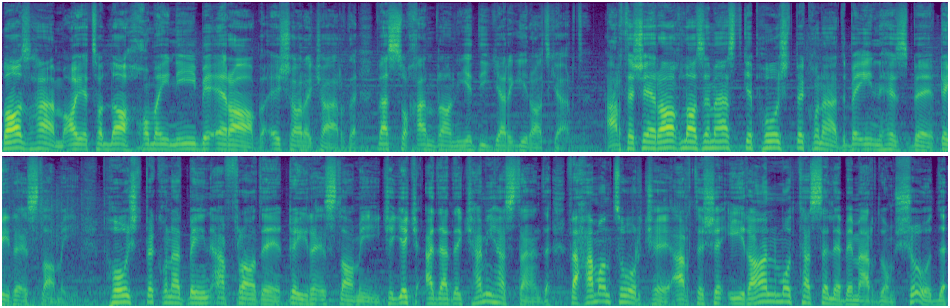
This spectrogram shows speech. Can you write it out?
باز هم آیت الله خمینی به عراق اشاره کرد و سخنرانی دیگر ایراد کرد. ارتش عراق لازم است که پشت بکند به این حزب غیر اسلامی. پشت بکند به این افراد غیر اسلامی که یک عدد کمی هستند و همانطور که ارتش ایران متصل به مردم شد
